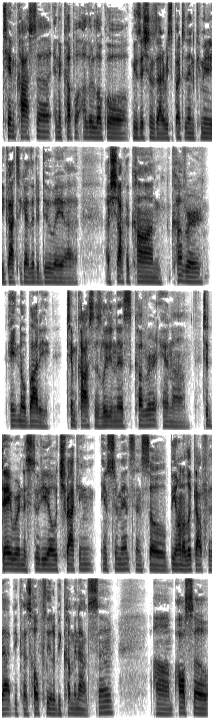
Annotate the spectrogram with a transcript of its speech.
Tim Costa and a couple other local musicians that are respected in the community got together to do a uh, a Chaka Khan cover, "Ain't Nobody." Tim Costa is leading this cover, and um, today we're in the studio tracking instruments, and so be on the lookout for that because hopefully it'll be coming out soon. Um, also,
